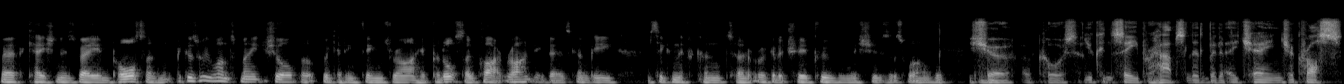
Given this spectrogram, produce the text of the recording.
verification is very important because we want to make sure that we're getting things right. But also, quite rightly, there's going to be significant uh, regulatory approval issues as well. Sure, of course. You can see perhaps a little bit of a change across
